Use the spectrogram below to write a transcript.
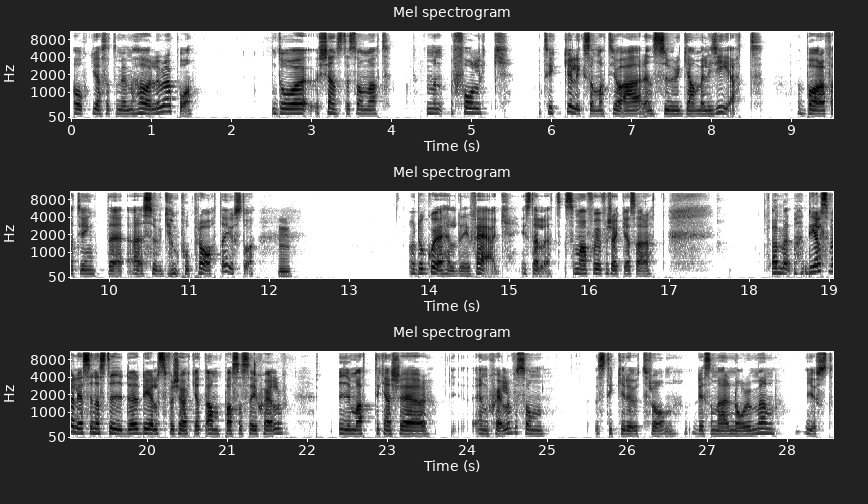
och jag sätter mig med hörlurar på, då känns det som att men folk tycker liksom att jag är en sur gammel get. Bara för att jag inte är sugen på att prata just då. Mm. Och då går jag hellre iväg istället. Så man får ju försöka så här att ja, men, dels välja sina stider, dels försöka att anpassa sig själv. I och med att det kanske är en själv som sticker ut från det som är normen just.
